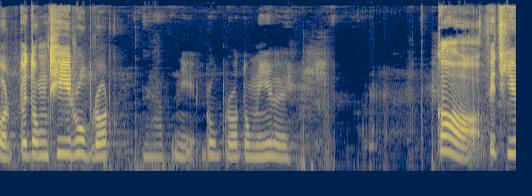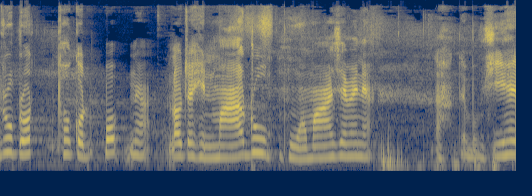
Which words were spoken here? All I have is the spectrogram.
กดไปตรงที่รูปรถนะครับ นี่รูปรถตรงนี้เลย ก็วิธีรูปรถพอกดปุ๊บเนี่ย เราจะเห็นม้ารูปหัวม้าใช่ไหมเนี่ยอะแต่ผมชี้ให้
